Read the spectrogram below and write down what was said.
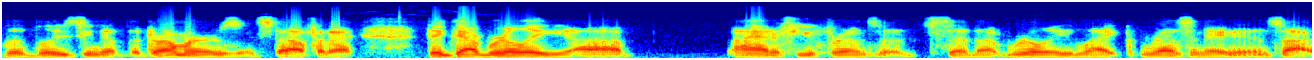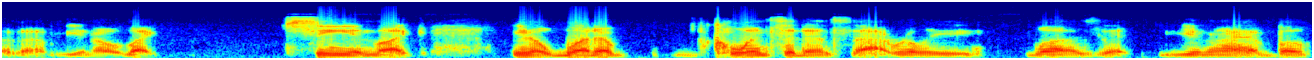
the losing of the drummers and stuff. And I think that really, uh, I had a few friends that said that really like resonated inside of them, you know, like seeing like, you know, what a coincidence that really was that, you know, I have both,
